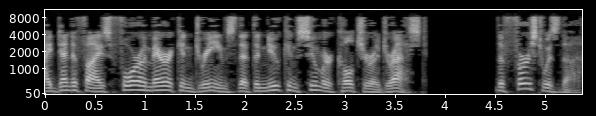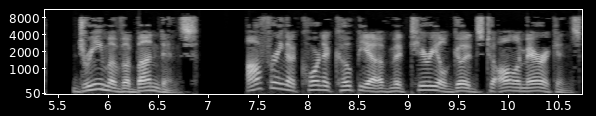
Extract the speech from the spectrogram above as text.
identifies four American dreams that the new consumer culture addressed. The first was the «dream of abundance», offering a cornucopia of material goods to all Americans,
